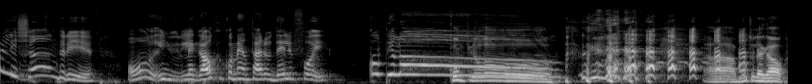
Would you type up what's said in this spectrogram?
Alexandre! Oh, legal que o comentário dele foi: compilou! Compilou! ah, muito legal.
